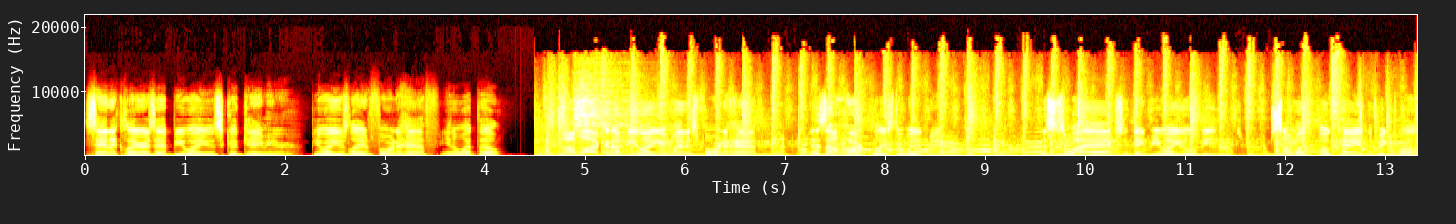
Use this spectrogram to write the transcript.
Santa Clara's at BYU. It's a good game here. BYU's laying four and a half. You know what though? I'm locking up BYU minus four and a half. This is a hard place to win, man. This is why I actually think BYU will be somewhat okay in the Big 12.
